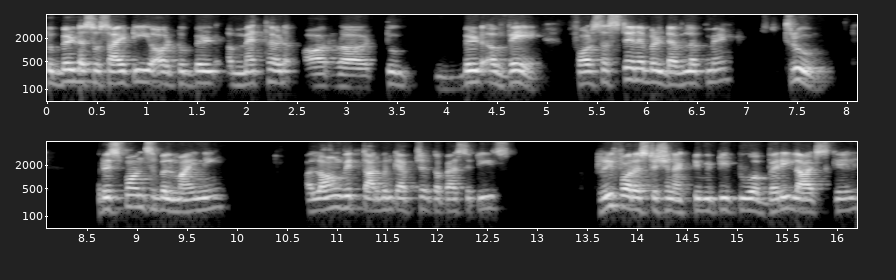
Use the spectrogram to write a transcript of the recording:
to build a society or to build a method or uh, to build a way for sustainable development through responsible mining, along with carbon capture capacities, reforestation activity to a very large scale,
